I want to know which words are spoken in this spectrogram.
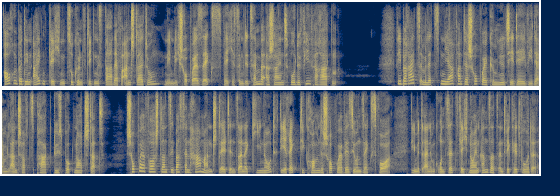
Auch über den eigentlichen zukünftigen Star der Veranstaltung, nämlich Shopware 6, welches im Dezember erscheint, wurde viel verraten. Wie bereits im letzten Jahr fand der Shopware Community Day wieder im Landschaftspark Duisburg Nord statt. Shopware-Vorstand Sebastian Hamann stellte in seiner Keynote direkt die kommende Shopware-Version 6 vor, die mit einem grundsätzlich neuen Ansatz entwickelt wurde.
